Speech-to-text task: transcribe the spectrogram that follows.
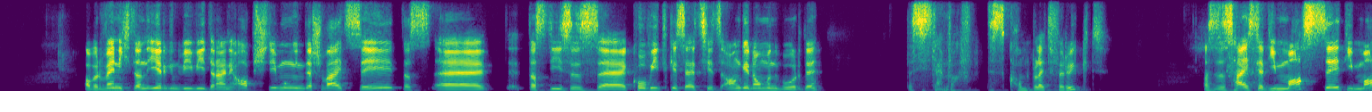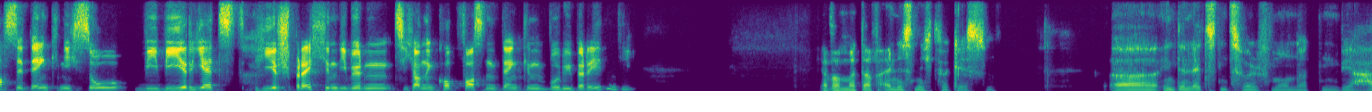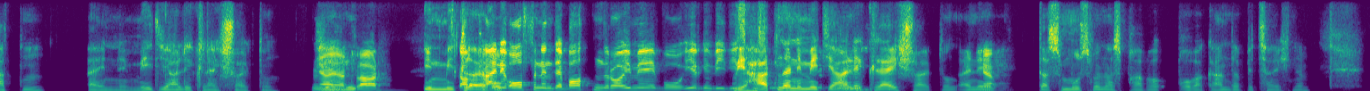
Aber wenn ich dann irgendwie wieder eine Abstimmung in der Schweiz sehe, dass, äh, dass dieses äh, Covid-Gesetz jetzt angenommen wurde, das ist einfach, das ist komplett verrückt. Also das heißt ja, die Masse, die Masse denkt nicht so, wie wir jetzt hier sprechen. Die würden sich an den Kopf fassen und denken, worüber reden die? Ja, aber man darf eines nicht vergessen. Äh, in den letzten zwölf Monaten, wir hatten eine mediale Gleichschaltung ja, ja, klar. In es gab keine offenen Debattenräume, wo irgendwie... Wir hatten eine mediale Gleichschaltung, eine, ja. das muss man als Propaganda bezeichnen,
